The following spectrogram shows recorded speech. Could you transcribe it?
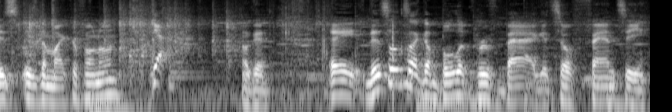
Is, is the microphone on? ya. Okay. Hey, this looks like a bulletproof bag. It's so fancy.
